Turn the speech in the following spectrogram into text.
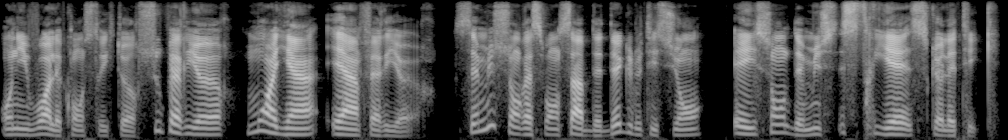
On y voit les constricteurs supérieurs, moyens et inférieurs. Ces muscles sont responsables de déglutition et ils sont des muscles striés squelettiques.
